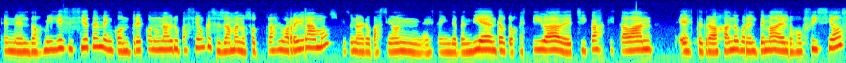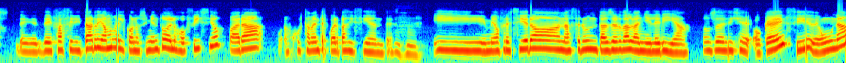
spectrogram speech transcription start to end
en el 2017, me encontré con una agrupación que se llama Nosotras lo arreglamos, que es una agrupación este, independiente, autogestiva, de chicas que estaban este, trabajando con el tema de los oficios, de, facilitar, digamos, el conocimiento de los oficios para justamente cuerpos disidentes. Y me ofrecieron hacer un taller de albañilería. Entonces dije, ok, sí, de una.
